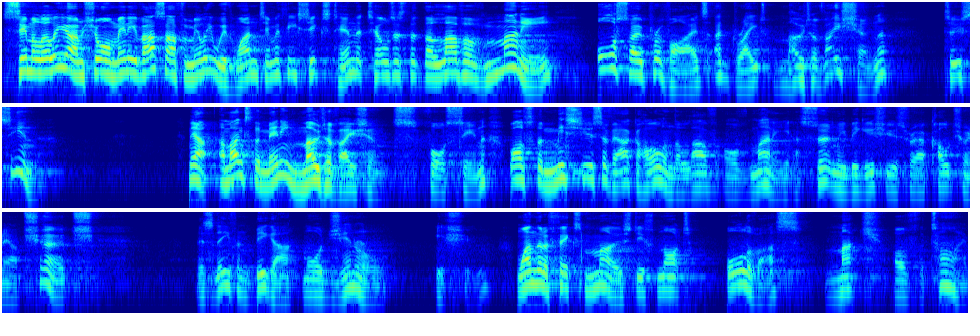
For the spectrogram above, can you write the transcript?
Similarly, I'm sure many of us are familiar with 1 Timothy 6:10 that tells us that the love of money also provides a great motivation to sin. Now, amongst the many motivations for sin, whilst the misuse of alcohol and the love of money are certainly big issues for our culture and our church, there's an even bigger, more general issue, one that affects most, if not all of us, much of the time.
